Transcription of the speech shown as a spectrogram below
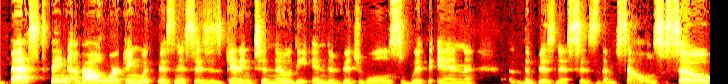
Best thing about working with businesses is getting to know the individuals within the businesses themselves. So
